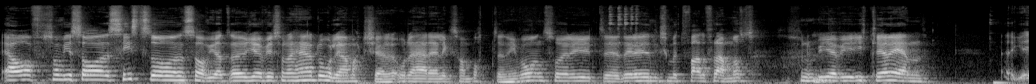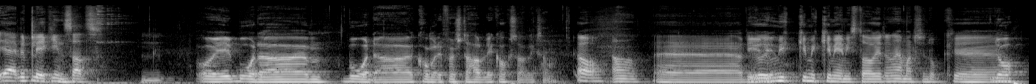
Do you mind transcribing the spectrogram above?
Ja, som vi sa sist så sa vi att eh, gör vi såna här dåliga matcher och det här är liksom bottennivån så är det ju inte, det är liksom ett fall framåt. Nu Mm. gör vi ju ytterligare en jävligt blek insats. Mm. Och i båda, båda kommer i första halvlek också liksom. Ja. Ja. Eh, det är Det var ju mycket, mycket mer misstag i den här matchen dock. Ja,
